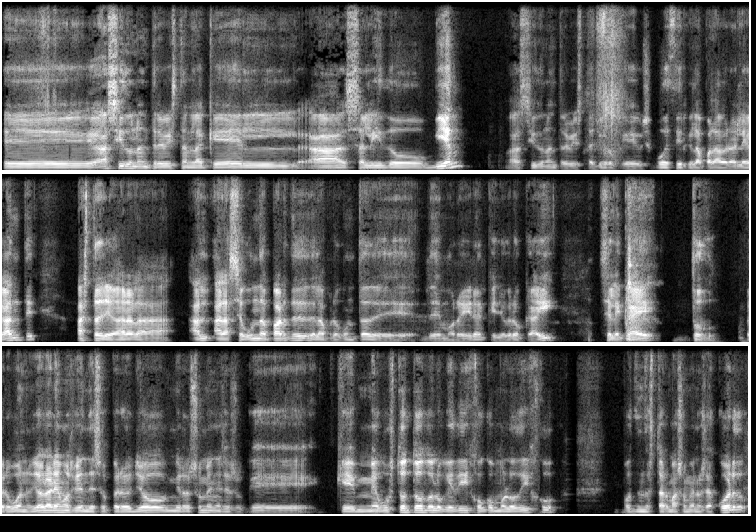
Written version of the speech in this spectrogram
eh, ha sido una entrevista en la que él ha salido bien. Ha sido una entrevista, yo creo que se puede decir que la palabra elegante, hasta llegar a la, al- a la segunda parte de la pregunta de, de Moreira, que yo creo que ahí se le cae todo. Pero bueno, ya hablaremos bien de eso. Pero yo, mi resumen es eso, que, que me gustó todo lo que dijo, cómo lo dijo, pudiendo estar más o menos de acuerdo.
